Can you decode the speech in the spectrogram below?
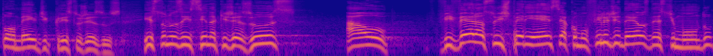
por meio de Cristo Jesus. Isto nos ensina que Jesus, ao viver a sua experiência como filho de Deus neste mundo,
